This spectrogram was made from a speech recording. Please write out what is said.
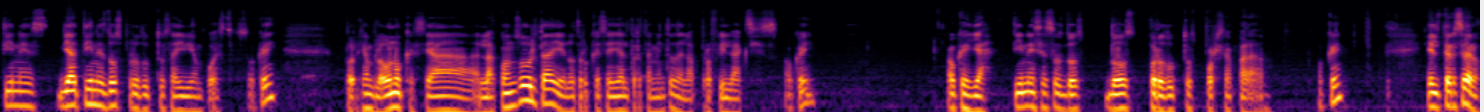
tienes, ya tienes dos productos ahí bien puestos, ¿ok? Por ejemplo, uno que sea la consulta y el otro que sea el tratamiento de la profilaxis, ¿ok? Ok, ya, tienes esos dos, dos productos por separado, ¿ok? El tercero,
